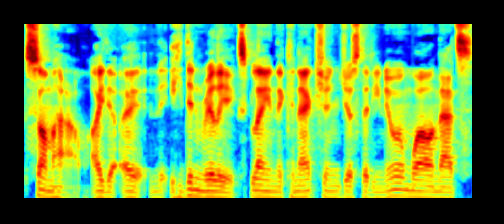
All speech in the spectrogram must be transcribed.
somehow. I, I, he didn't really explain the connection, just that he knew him well, and that's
